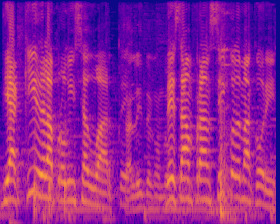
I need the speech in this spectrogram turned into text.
de aquí de la provincia de Duarte, de San Francisco de Macorís,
